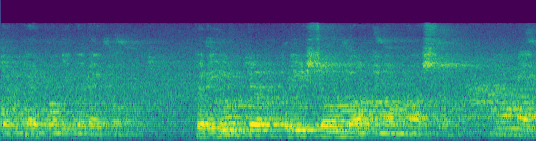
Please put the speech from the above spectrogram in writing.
perpetua libereco. Per iutem Christum Dominum nostrum. Amen.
